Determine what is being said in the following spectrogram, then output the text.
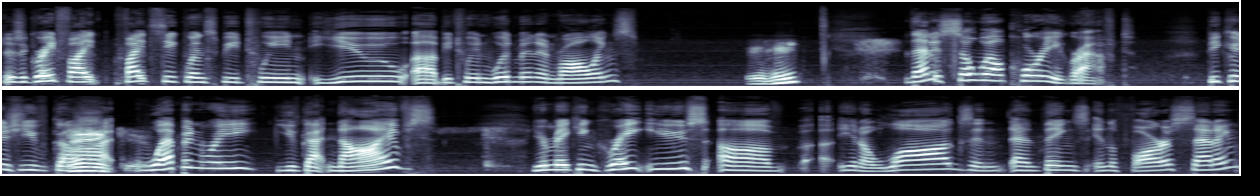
There's a great fight fight sequence between you, uh, between Woodman and Rawlings. Mm-hmm. That is so well choreographed because you've got you. weaponry, you've got knives. You're making great use of, uh, you know, logs and, and things in the forest setting.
